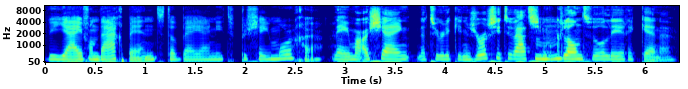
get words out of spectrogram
wie jij vandaag bent, dat ben jij niet per se morgen. Nee, maar als jij natuurlijk in een zorgsituatie een mhm. klant wil leren kennen,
